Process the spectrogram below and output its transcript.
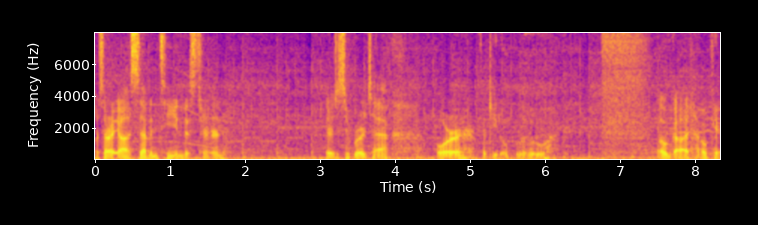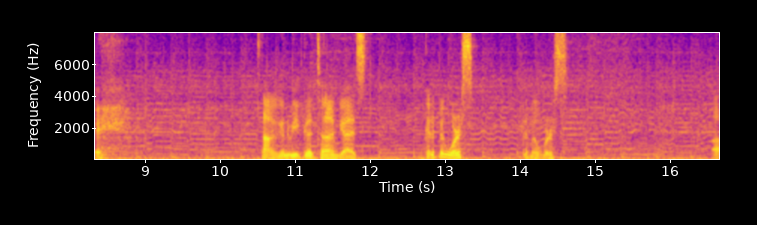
Or sorry, uh, 17 this turn. There's a super attack for Vegito Blue. Oh god, okay. It's not gonna be a good time, guys. Could have been worse. Could have been worse. Uh,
